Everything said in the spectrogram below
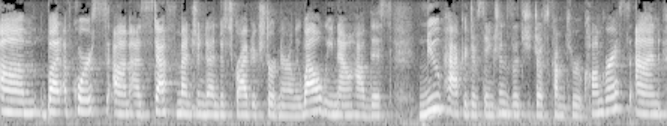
Um, but of course, um, as Steph mentioned and described extraordinarily well, we now have this new package of sanctions that's just come through Congress. And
